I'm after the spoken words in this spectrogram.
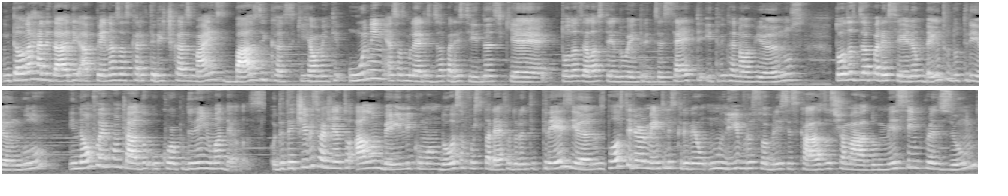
Então, na realidade, apenas as características mais básicas que realmente unem essas mulheres desaparecidas, que é todas elas tendo entre 17 e 39 anos, Todas desapareceram dentro do triângulo e não foi encontrado o corpo de nenhuma delas. O detetive sargento Alan Bailey comandou essa força-tarefa durante 13 anos. Posteriormente, ele escreveu um livro sobre esses casos chamado Missing Presumed.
